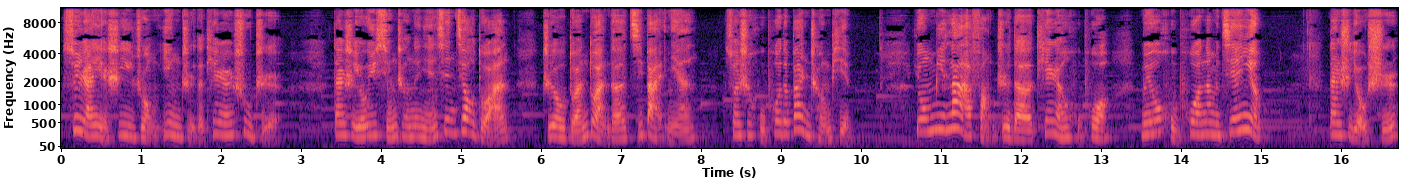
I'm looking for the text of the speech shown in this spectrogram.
虽然也是一种硬质的天然树脂，但是由于形成的年限较短，只有短短的几百年，算是琥珀的半成品。用蜜蜡仿制的天然琥珀没有琥珀那么坚硬，但是有时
